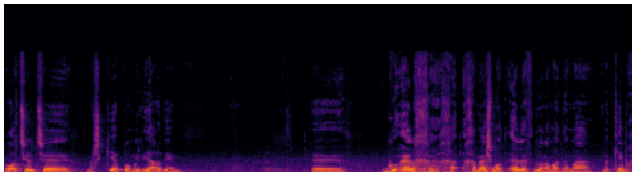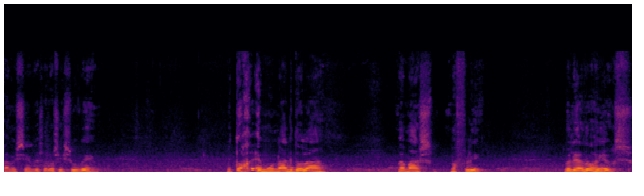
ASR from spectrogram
רוטשילד שמשקיע פה מיליארדים, אה, גואל 500 אלף דונם אדמה, מקים 53 יישובים, מתוך אמונה גדולה, ממש מפליא, ולידו הירש.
